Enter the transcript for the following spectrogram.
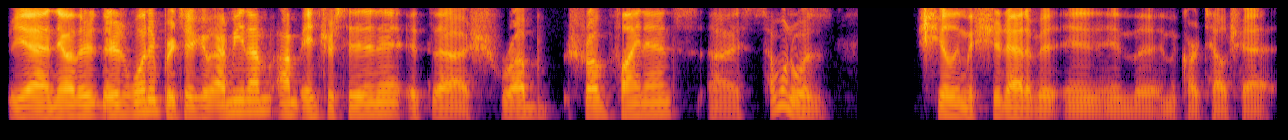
Yeah, no, there, there's one in particular. I mean, I'm I'm interested in it. It's uh shrub shrub finance. Uh, someone was shilling the shit out of it in in the in the cartel chat,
